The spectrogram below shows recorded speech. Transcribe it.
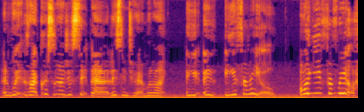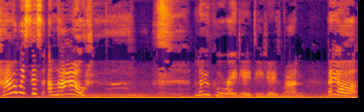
And we like chris and i just sit there listening to it and we're like are you are, are you for real? Are you for real? How is this allowed? Local radio djs man they are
